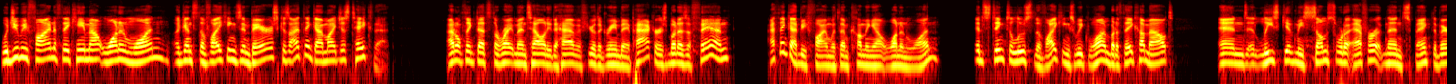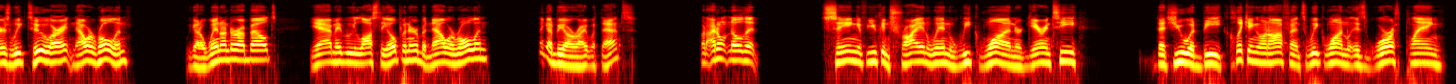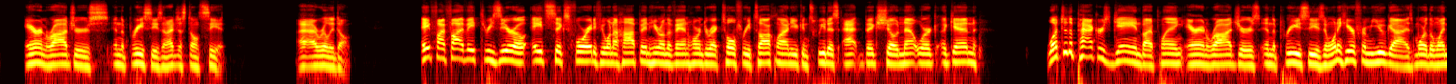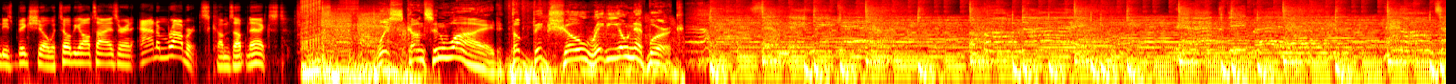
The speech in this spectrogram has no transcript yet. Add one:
Would you be fine if they came out one and one against the Vikings and Bears? Because I think I might just take that. I don't think that's the right mentality to have if you're the Green Bay Packers, but as a fan, I think I'd be fine with them coming out one and one. It'd stink to lose to the Vikings week one, but if they come out and at least give me some sort of effort and then spank the Bears week two, all right, now we're rolling. We got a win under our belt. Yeah, maybe we lost the opener, but now we're rolling. I think I'd be all right with that. But I don't know that saying if you can try and win week one or guarantee that you would be clicking on offense week one is worth playing Aaron Rodgers in the preseason. I just don't see it. I, I really don't. 855 830 8648. If you want to hop in here on the Van Horn Direct toll free talk line, you can tweet us at Big Show Network. Again, what do the Packers gain by playing Aaron Rodgers in the preseason? I want to hear from you guys. More than Wendy's Big Show with Toby Altizer and Adam Roberts comes up next. Wisconsin wide, the Big Show Radio Network.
